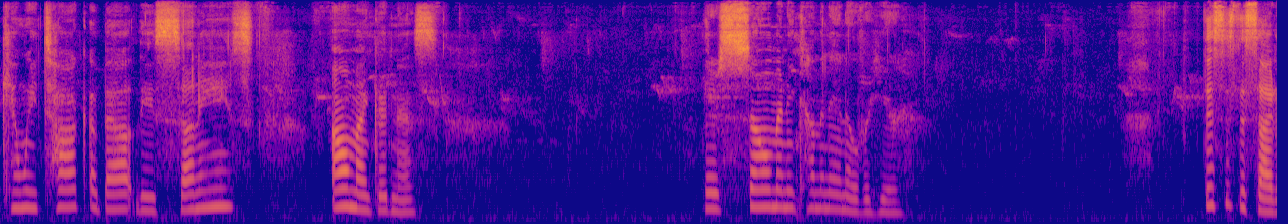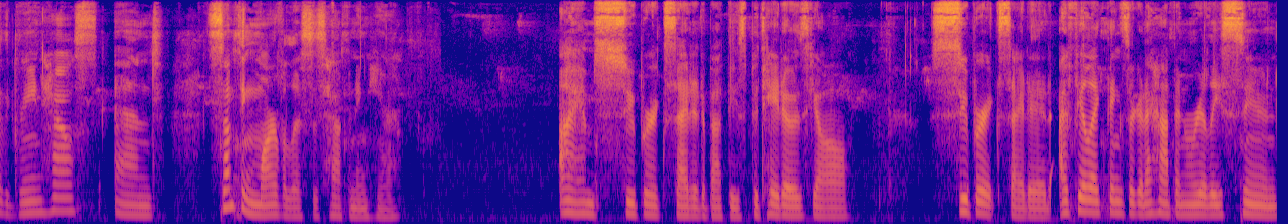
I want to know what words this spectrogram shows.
Can we talk about these sunnies? Oh my goodness. There's so many coming in over here. This is the side of the greenhouse and something marvelous is happening here. I am super excited about these potatoes, y'all. Super excited. I feel like things are going to happen really soon.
